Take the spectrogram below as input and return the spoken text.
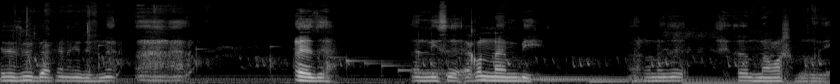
এই যে যদি দেখেন এই দেখেন এই যে নিচে এখন নামবি। এখন এই যে নামা শুরু করবি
